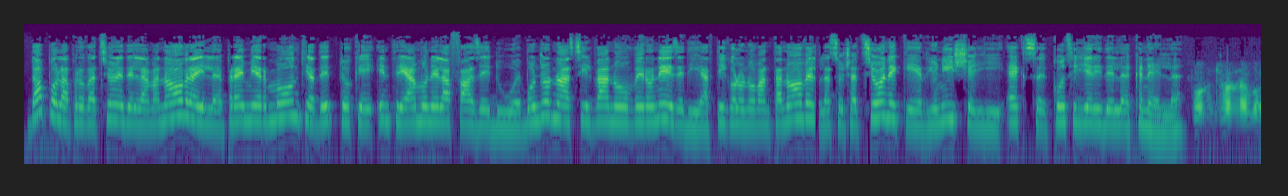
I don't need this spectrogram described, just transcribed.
Dopo l'approvazione della manovra, il Premier Monti ha detto che entriamo nella fase 2. Buongiorno a Silvano Veronese di Articolo 99, l'associazione che riunisce gli ex consiglieri del CNEL. Buongiorno a voi.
